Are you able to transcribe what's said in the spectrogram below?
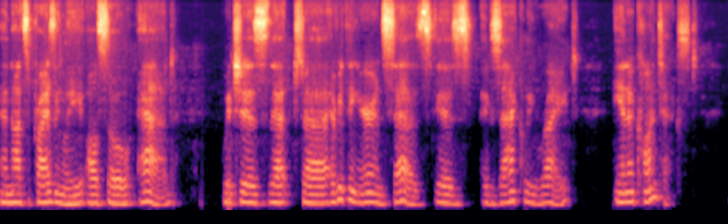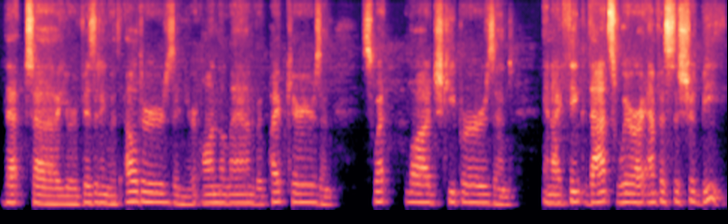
and not surprisingly, also add, which is that uh, everything Aaron says is exactly right in a context. That uh, you're visiting with elders and you're on the land with pipe carriers and sweat lodge keepers and and I think that's where our emphasis should be.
